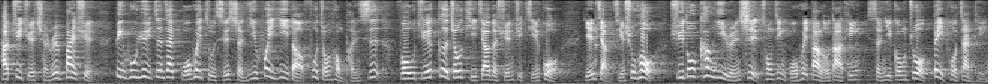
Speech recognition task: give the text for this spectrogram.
他拒绝承认败选，并呼吁正在国会主持审议会议的副总统彭斯否决各州提交的选举结果。演讲结束后，许多抗议人士冲进国会大楼大厅，审议工作被迫暂停。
